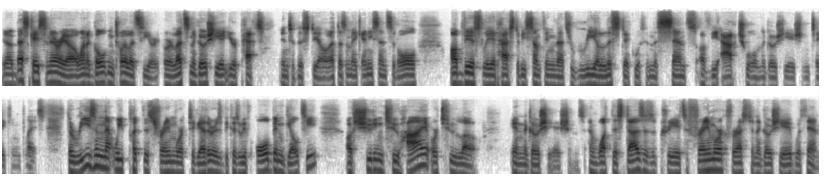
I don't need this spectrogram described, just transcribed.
you know best case scenario i want a golden toilet seat or, or let's negotiate your pet into this deal that doesn't make any sense at all obviously it has to be something that's realistic within the sense of the actual negotiation taking place the reason that we put this framework together is because we've all been guilty of shooting too high or too low in negotiations. And what this does is it creates a framework for us to negotiate within.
